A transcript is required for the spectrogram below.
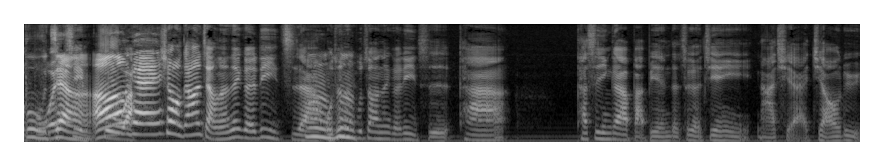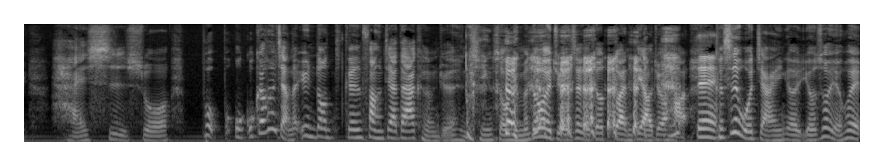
步，这样。OK，像我刚刚讲的那个例子啊，我真的不知道那个例子它。他是应该要把别人的这个建议拿起来焦虑，还是说不不？我我刚刚讲的运动跟放假，大家可能觉得很轻松，你们都会觉得这个就断掉就好了。对。可是我讲一个，有时候也会，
